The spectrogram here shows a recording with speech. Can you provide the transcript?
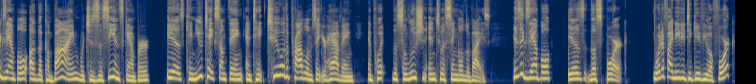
Example of the combine, which is the See and Scamper, is can you take something and take two of the problems that you're having and put the solution into a single device? His example is the spork. What if I needed to give you a fork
